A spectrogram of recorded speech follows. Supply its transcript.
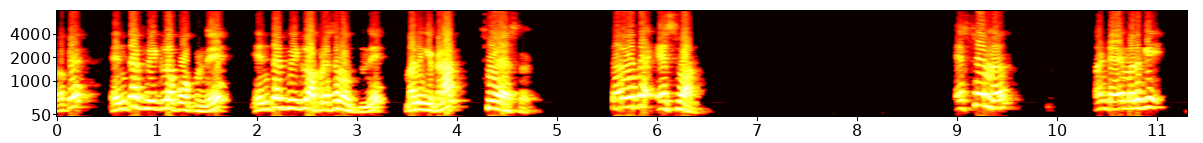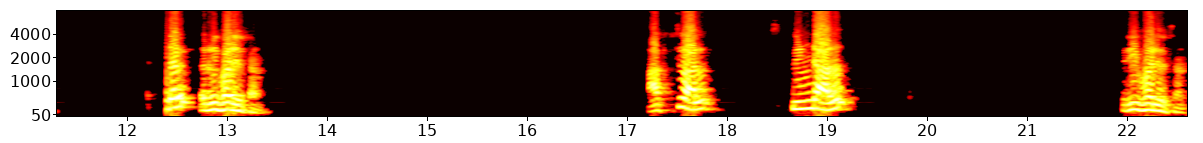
ఓకే? ఎంత ఫీట్లో పోతుంది? ఎంత ఫీట్లో ఆపరేషన్ అవుతుంది? మనకి ఇక్కడ షో చేస్తుంది తర్వాత ఎస్ వన్ ఎస్ వన్ అంటే మనకి revolution actual spindle revolution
